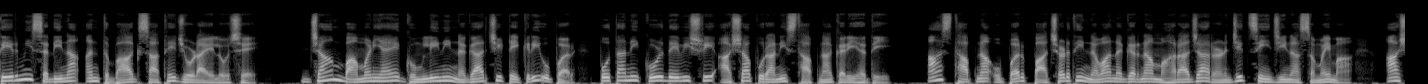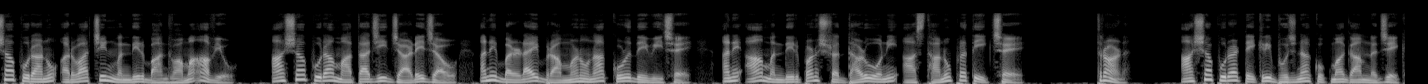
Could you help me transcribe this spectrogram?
તેરમી સદીના અંતભાગ સાથે જોડાયેલો છે. જામ બામણિયાએ ગુમલીની નગારચી ટેકરી ઉપર પોતાની કુળદેવી શ્રી આશાપુરાની સ્થાપના કરી હતી. આ સ્થાપના ઉપર પાછળથી નવાનગરના મહારાજા રણજીતસિંહજીના સમયમાં આશાપુરાનું અર્વાચીન મંદિર બાંધવામાં આવ્યું. આશાપુરા માતાજી જાડેજાઓ અને બરડાઈ બ્રાહ્મણોના કુળદેવી છે અને આ મંદિર પણ શ્રદ્ધાળુઓની આસ્થાનું પ્રતીક છે. ત્રણ. આશાપુરા ટેકરી ભુજના કુકમા ગામ નજીક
